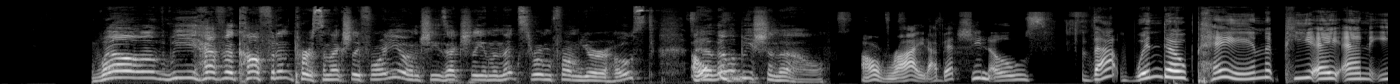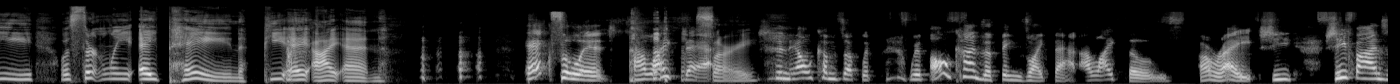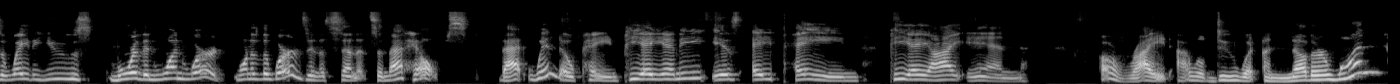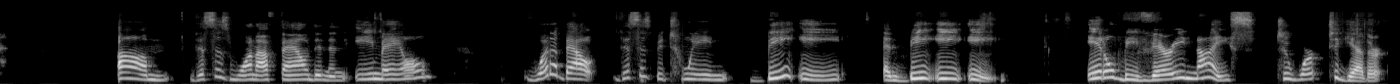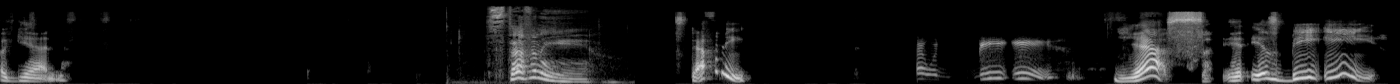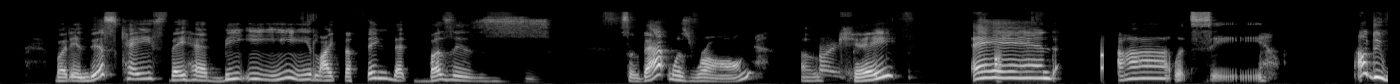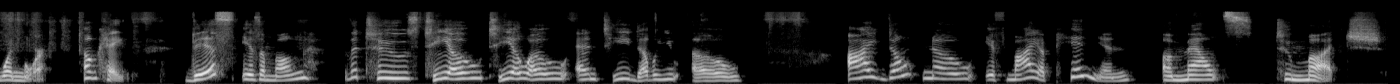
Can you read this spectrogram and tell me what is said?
Well, we have a confident person actually for you, and she's actually in the next room from your host, and Oh. will be Chanel. All right. I bet she knows. That window pane, P A N E, was certainly a pain, P A I N. Excellent. I like that. Sorry. Chanel comes up with with all kinds of things like that. I like those. All right. She she finds a way to use more than one word, one of the words in a sentence, and that helps. That window pane, P A N E, is a pain, P A I N. All right. I will do what another one. Um, this is one I found in an email. What about this is between BE and BEE. It'll be very nice to work together again. Stephanie. Stephanie, That would be E. yes, it is BE. But in this case, they had BEE like the thing that buzzes. So that was wrong. Okay. And uh, let's see. I'll do one more. Okay. This is among the twos T O, T O O, and T W O. I don't know if my opinion amounts to much.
